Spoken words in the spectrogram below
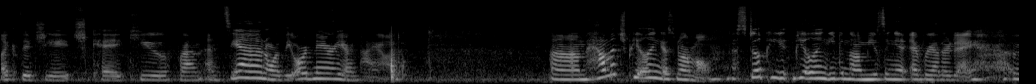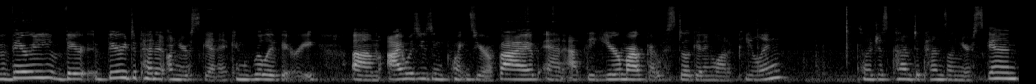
like the GHK-Cu from NCN or the Ordinary or Niod. Um, how much peeling is normal? Still pe peeling even though I'm using it every other day. Very, very, very dependent on your skin. It can really vary. Um, I was using 0.05 and at the year mark I was still getting a lot of peeling. So it just kind of depends on your skin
